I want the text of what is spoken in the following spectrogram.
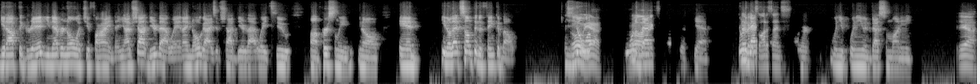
get off the grid, you never know what you find. And I've shot deer that way, and I know guys have shot deer that way too, uh, personally. You know, and you know that's something to think about. Oh yeah, want back, makes, yeah, you that makes a lot of sense when you when you invest some money. Yeah,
